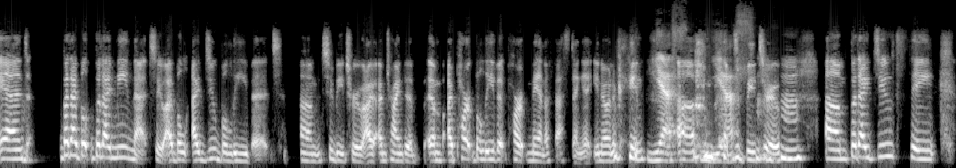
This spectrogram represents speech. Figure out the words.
And but I but I mean that too. I be, I do believe it um, to be true. I, am trying to um, I part believe it, part manifesting it. You know what I mean? Yes, um, yes, to be true. Mm-hmm. Um, but I do think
